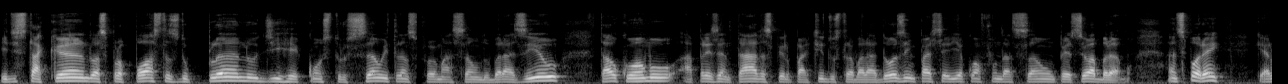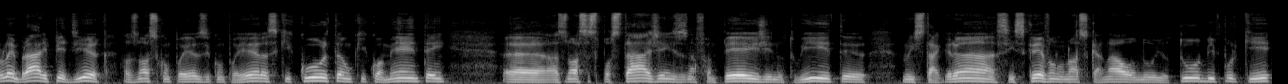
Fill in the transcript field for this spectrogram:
e destacando as propostas do Plano de Reconstrução e Transformação do Brasil, tal como apresentadas pelo Partido dos Trabalhadores em parceria com a Fundação Perseu Abramo. Antes, porém, quero lembrar e pedir aos nossos companheiros e companheiras que curtam, que comentem, uh, as nossas postagens na fanpage, no Twitter, no Instagram, se inscrevam no nosso canal no YouTube, porque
